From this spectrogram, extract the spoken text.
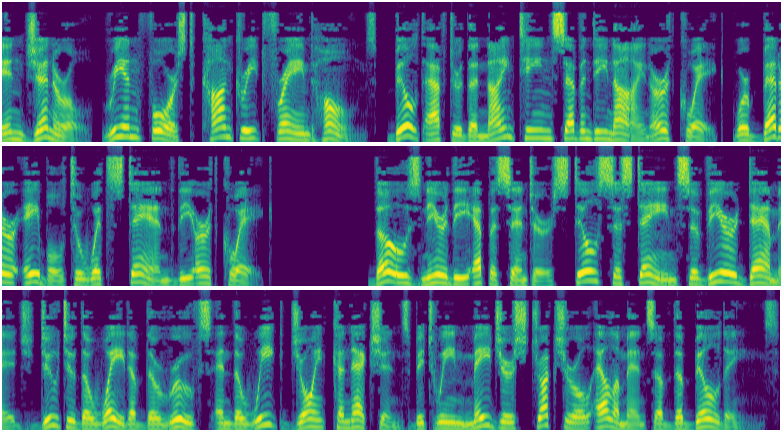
In general, reinforced concrete-framed homes, built after the 1979 earthquake, were better able to withstand the earthquake. Those near the epicenter still sustained severe damage due to the weight of the roofs and the weak joint connections between major structural elements of the buildings.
